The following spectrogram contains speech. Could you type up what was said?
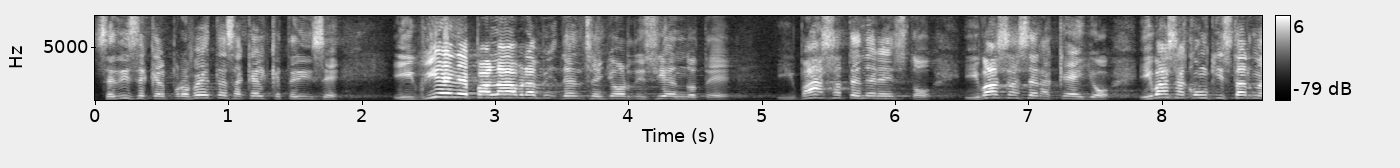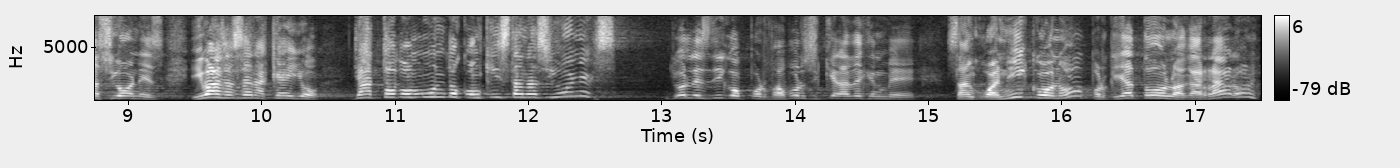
se dice que el profeta es aquel que te dice, y viene palabra del Señor diciéndote, y vas a tener esto, y vas a hacer aquello, y vas a conquistar naciones, y vas a hacer aquello. Ya todo mundo conquista naciones. Yo les digo, por favor, siquiera déjenme San Juanico, ¿no? Porque ya todo lo agarraron.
